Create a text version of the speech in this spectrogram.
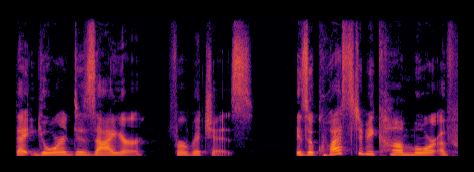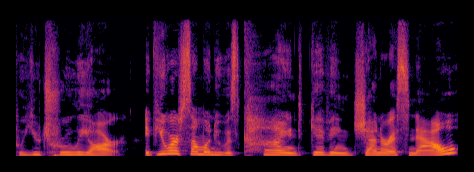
that your desire for riches is a quest to become more of who you truly are. If you are someone who is kind, giving, generous now,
